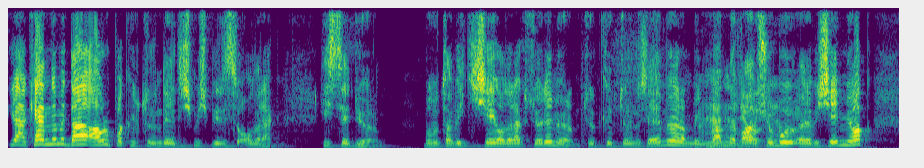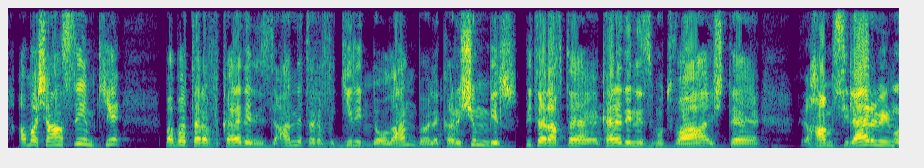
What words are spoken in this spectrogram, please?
ya kendimi daha Avrupa kültüründe yetişmiş birisi olarak hissediyorum. Bunu tabii ki şey olarak söylemiyorum. Türk kültürünü sevmiyorum bilmem ne falan şu bu öyle bir şeyim yok. Ama şanslıyım ki baba tarafı Karadenizli, anne tarafı Giritli olan böyle karışım bir bir tarafta Karadeniz mutfağı işte hamsiler bilmem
